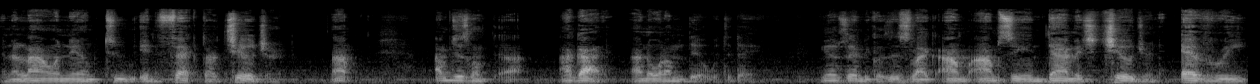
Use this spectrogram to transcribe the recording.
and allowing them to infect our children. I'm, I'm just gonna, I got it. I know what I'm gonna deal with today. You know what I'm saying? Because it's like I'm, I'm seeing damaged children every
